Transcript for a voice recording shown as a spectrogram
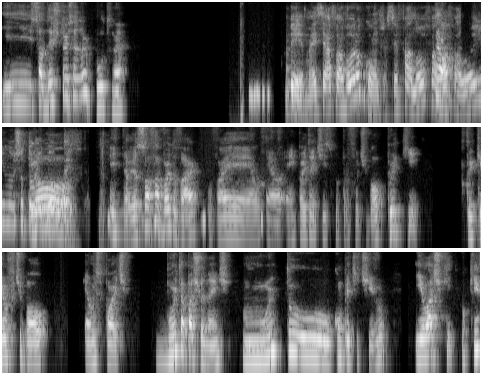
e só deixa o torcedor puto, né? B, mas você é a favor ou contra? Você falou, falou, então, falou e não chutou eu, no gol, velho. Então, eu sou a favor do VAR. O VAR é, é, é importantíssimo para o futebol. Por quê? Porque o futebol é um esporte muito apaixonante, muito competitivo. E eu acho que o que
